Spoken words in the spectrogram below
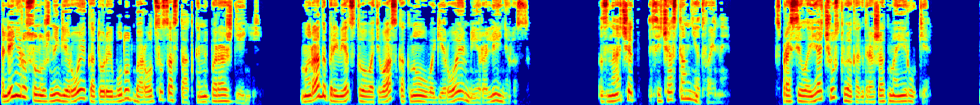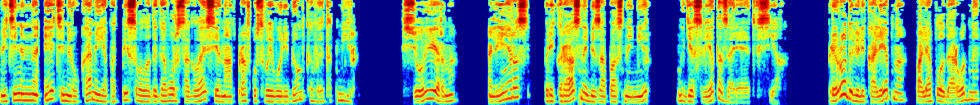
Линеросу нужны герои, которые будут бороться с остатками порождений. Мы рады приветствовать вас как нового героя мира Линерос. Значит, сейчас там нет войны? Спросила я, чувствуя, как дрожат мои руки. Ведь именно этими руками я подписывала договор согласия на отправку своего ребенка в этот мир. Все верно. Линерос — прекрасный безопасный мир, где свет озаряет всех. Природа великолепна, поля плодородны,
